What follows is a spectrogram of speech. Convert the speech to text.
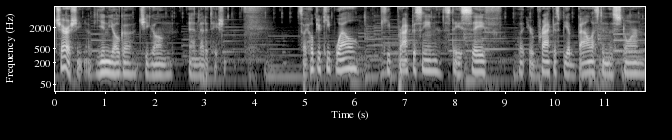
cherishing of Yin Yoga, Qigong, and meditation. So I hope you keep well, keep practicing, stay safe, let your practice be a ballast in this storm,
